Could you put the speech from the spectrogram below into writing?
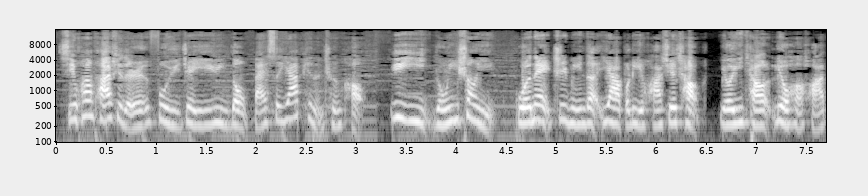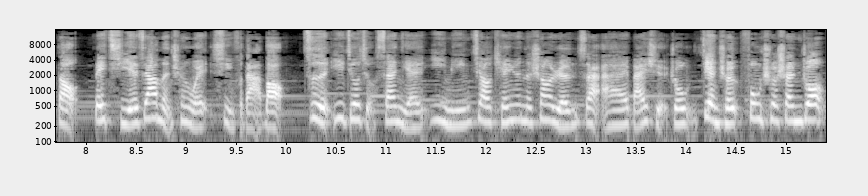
喜欢滑雪的人赋予这一运动“白色鸦片”的称号。寓意容易上瘾。国内知名的亚布力滑雪场有一条六号滑道，被企业家们称为“幸福大道”。自1993年，一名叫田园的商人在皑皑白雪中建成风车山庄，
